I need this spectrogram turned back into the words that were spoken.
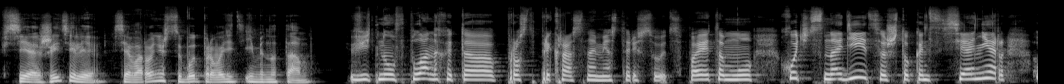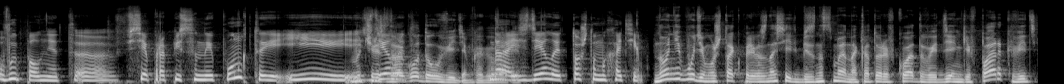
все жители, все воронежцы будут проводить именно там. Ведь, ну, в планах это просто прекрасное место рисуется. Поэтому хочется надеяться, что концессионер выполнит э, все прописанные пункты и Мы через сделает... два года увидим, как говорится. Да, и сделает то, что мы хотим. Но не будем уж так превозносить бизнесмена, который вкладывает деньги в парк, ведь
